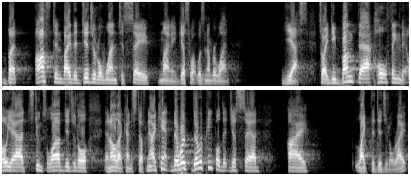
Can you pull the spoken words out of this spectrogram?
but often by the digital one to save money. Guess what was number one? Yes. So I debunked that whole thing that, oh yeah, students love digital and all that kind of stuff. Now I can't, there were, there were people that just said, I like the digital, right?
